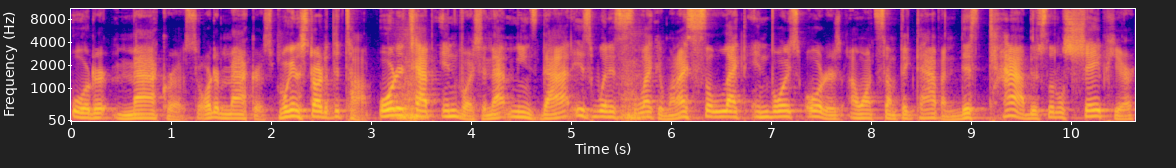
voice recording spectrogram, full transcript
order macros. So order macros. We're going to start at the top. Order tab invoice. And that means that is when it's selected. When I select invoice orders, I want something to happen. This tab, this little shape here,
